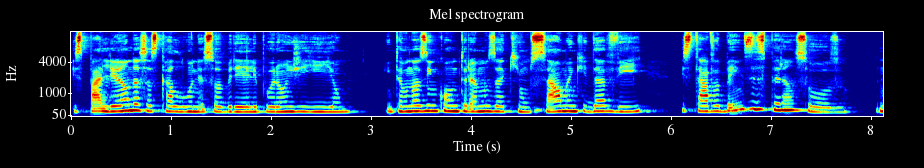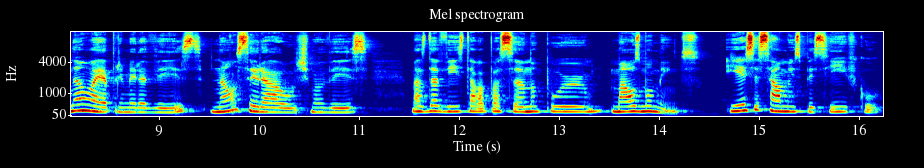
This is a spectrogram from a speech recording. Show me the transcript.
espalhando essas calúnias sobre ele por onde iam. Então nós encontramos aqui um salmo em que Davi estava bem desesperançoso. Não é a primeira vez, não será a última vez, mas Davi estava passando por maus momentos. E esse salmo em específico,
